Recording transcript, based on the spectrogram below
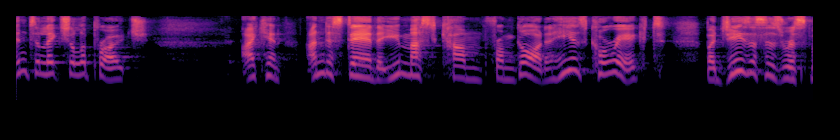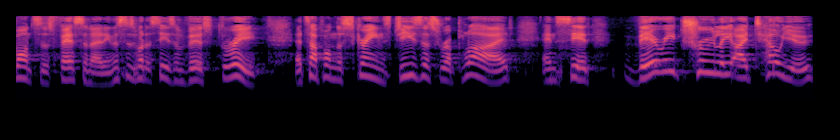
intellectual approach. I can understand that you must come from God. And he is correct but Jesus' response is fascinating. This is what it says in verse 3. It's up on the screens. Jesus replied and said, Very truly I tell you,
